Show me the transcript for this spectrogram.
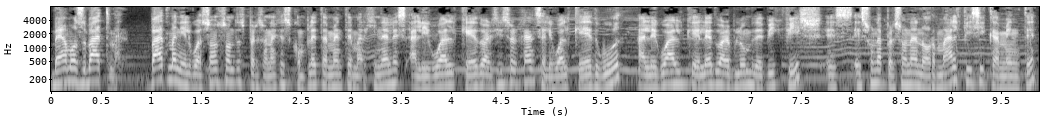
Veamos Batman. Batman y el Guasón son dos personajes completamente marginales, al igual que Edward Scissorhands, al igual que Ed Wood, al igual que el Edward Bloom de Big Fish. Es, es una persona normal físicamente,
